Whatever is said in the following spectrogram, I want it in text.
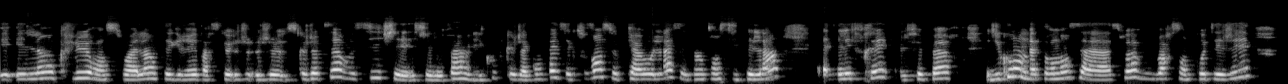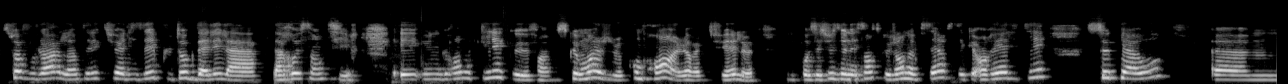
et, l'inclure en soi, l'intégrer. Parce que je, ce que j'observe aussi chez, chez, les femmes et les couples que j'accompagne, c'est que souvent ce chaos-là, cette intensité-là, elle, effraie, elle fait peur. Et du coup, on a tendance à soit vouloir s'en protéger, soit vouloir l'intellectualiser plutôt que d'aller la, la, ressentir. Et une grande clé que, enfin, ce que moi je comprends à l'heure actuelle du processus de naissance que j'en observe, c'est qu'en réalité, ce chaos, euh,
